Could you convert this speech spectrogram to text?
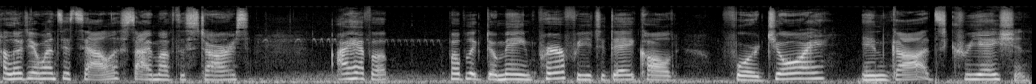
Hello, dear ones. It's Alice. I'm of the stars. I have a public domain prayer for you today called For Joy in God's Creation.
